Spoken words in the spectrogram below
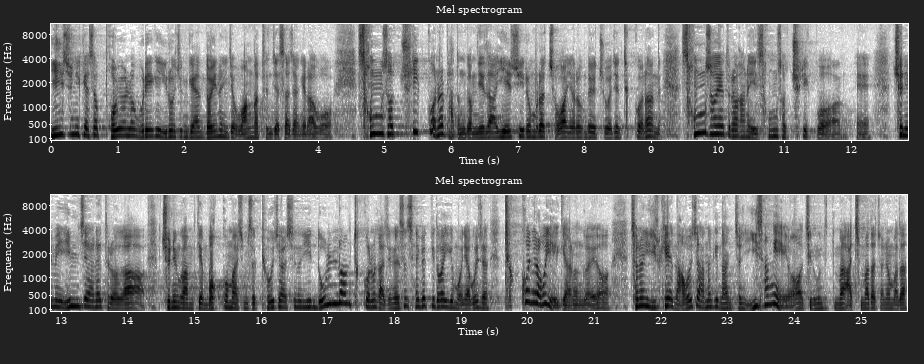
예수님께서 보혈로 우리에게 이루어준 게 너희는 이제 왕 같은 제사장이라고 성소 출입권을 받은 겁니다. 예수 이름으로 저와 여러분들에게 주어진 특권은 성소에 들어가는 이 성소 출입권. 예. 주님의 임재 안에 들어가 주님과 함께 먹고 마시면서 교제할 수 있는 이 놀라운 특권을 가진 거예서 새벽 기도가 이게 뭐냐고 저 특권 이라고 얘기하는 거예요. 저는 이렇게 나오지 않은 게난 전 이상해요. 지금 뭐 아침마다 저녁마다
